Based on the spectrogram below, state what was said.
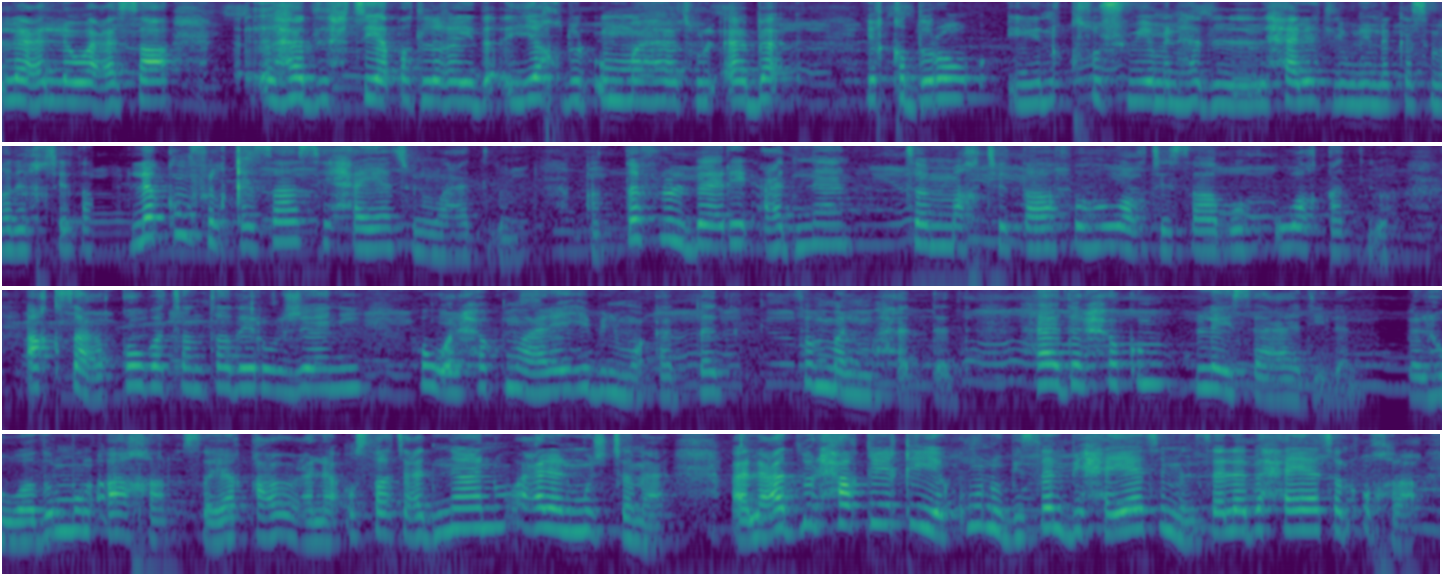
لعل وعسى. هاد الاحتياطات اللي غياخذوا الأمهات والآباء يقدروا ينقصوا شوية من هذه الحالات اللي ولينا كنسمعوا ديال الاختطاف. لكم في القصاص حياة وعدل. الطفل البريء عدنان تم اختطافه واغتصابه وقتله. أقصى عقوبة تنتظر الجاني هو الحكم عليه بالمؤبد. ثم المحدد. هذا الحكم ليس عادلا بل هو ظلم آخر سيقع على أسرة عدنان وعلى المجتمع. العدل الحقيقي يكون بسلب حياة من سلب حياة أخرى.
